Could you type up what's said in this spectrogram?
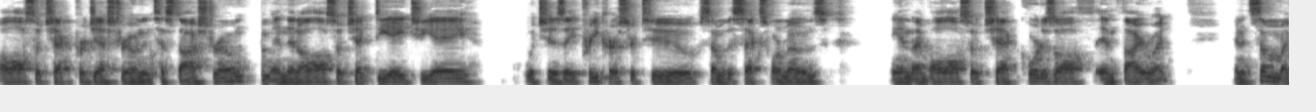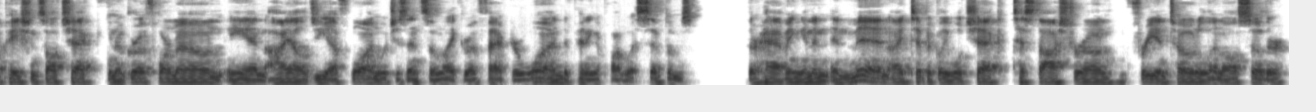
I'll also check progesterone and testosterone. Um, and then I'll also check DHEA, which is a precursor to some of the sex hormones. And I'll also check cortisol and thyroid. And in some of my patients, I'll check, you know, growth hormone and ILGF1, which is insulin like growth factor one, depending upon what symptoms they're having. And in, in men, I typically will check testosterone free and total and also their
